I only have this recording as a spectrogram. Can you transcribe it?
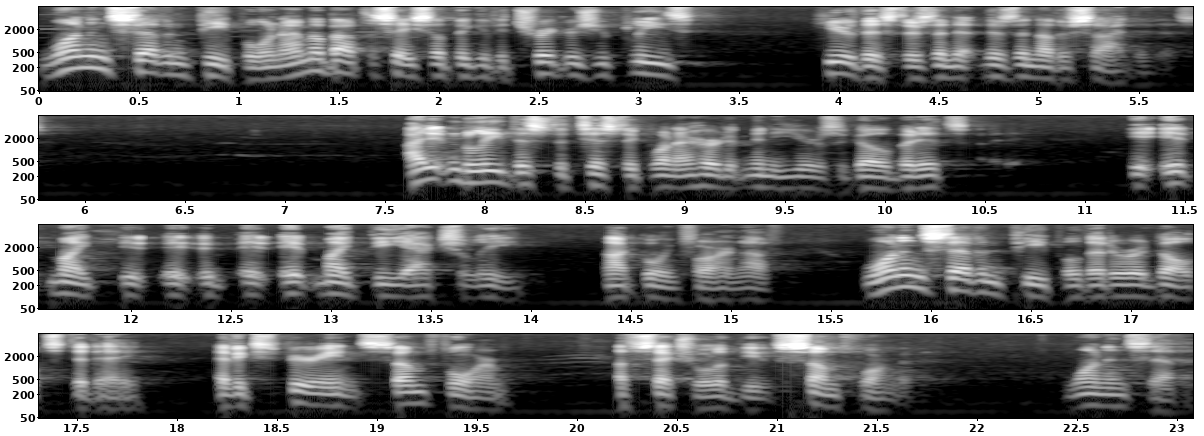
One in seven people, and I'm about to say something, if it triggers you, please hear this. There's, an, there's another side to this. I didn't believe this statistic when I heard it many years ago, but it's, it, it might, it, it, it might be actually not going far enough. One in seven people that are adults today have experienced some form of sexual abuse, some form of it. One in seven.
